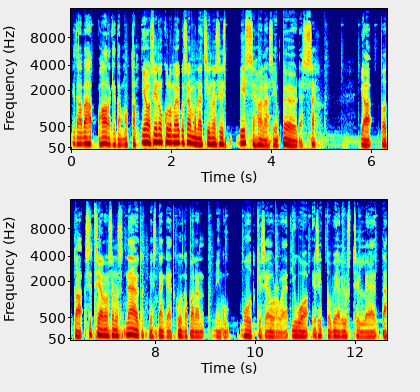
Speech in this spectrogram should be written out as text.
pitää vähän harkita, mutta Joo, siinä on kuulemma joku semmoinen, että siinä on siis bissehana siinä pöydässä. Ja tota, sitten siellä on semmoiset näytöt, mistä näkee, että kuinka paljon niin kuin, muutkin seurueet juo. Ja sitten on vielä just silleen, että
